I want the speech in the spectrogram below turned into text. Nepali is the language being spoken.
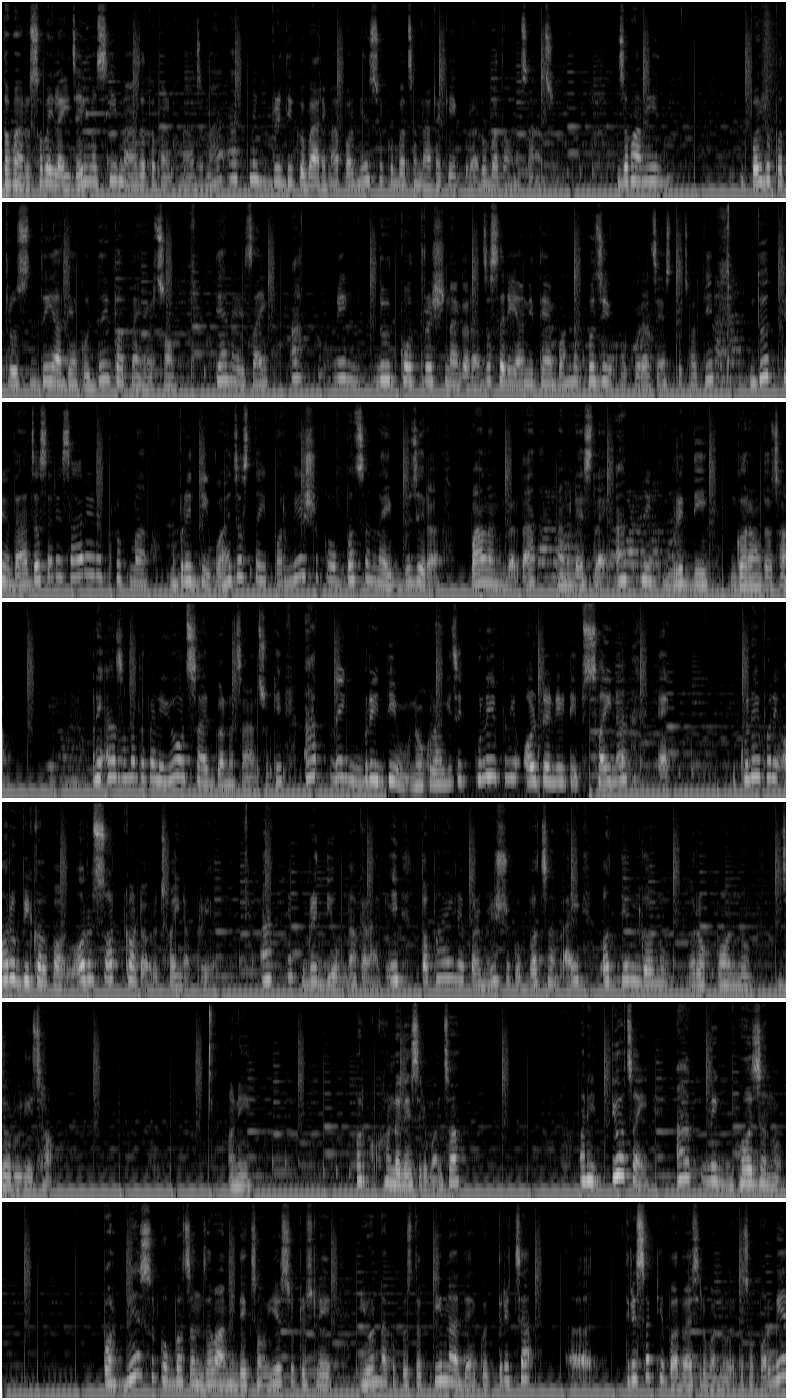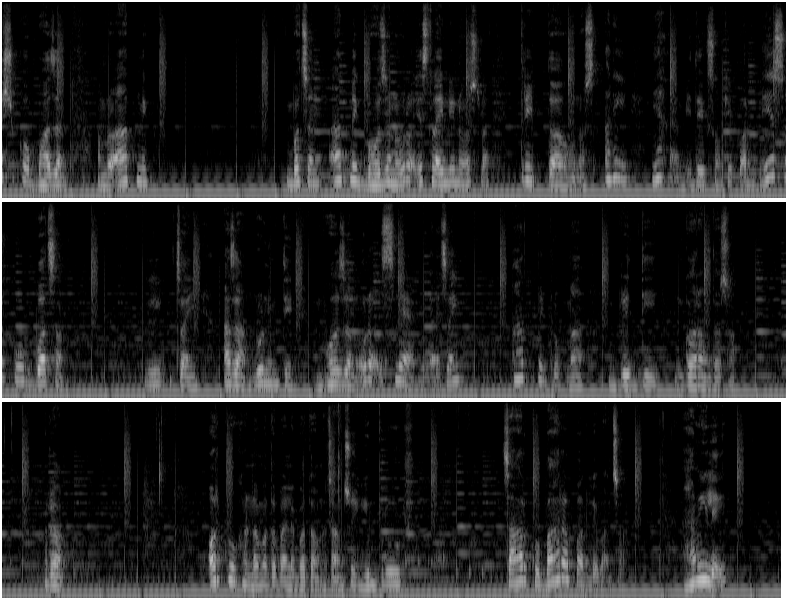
तपाईँहरू सबैलाई जय मसीमा आज तपाईँहरूको माझमा आत्मिक वृद्धिको बारेमा परमेश्वरको वचनबाट केही कुराहरू बताउन चाहन्छु। जब हामी पहिलो पत्रुस दुई अध्यायको दुई पदमा हेर्छौँ त्यहाँनिर चाहिँ आत्मिक दुधको तृष्णा गर। जसरी अनि त्यहाँ भन्न खोजिएको कुरा चाहिँ यस्तो छ कि दुध पिउँदा जसरी शारीरिक रूपमा वृद्धि भए जस्तै परमेश्वरको वचनलाई बुझेर पालन गर्दा हामीलाई यसलाई आत्मिक वृद्धि गराउँदछ। अनि आज म तपाईँले यो उत्साहित गर्न चाहन्छु कि आत्मिक वृद्धि हुनको लागि चाहिँ कुनै पनि अल्टरनेटिभ छैन कुनै पनि अरू विकल्पहरू अरू सर्टकटहरू छैन प्रिय। आत्मिक वृद्धि हुनका लागि तपाईँले परमेश्वरको वचनलाई अध्ययन गर्नु र पढ्नु जरुरी छ। अनि अर्को खण्डले यसरी भन्छ अनि त्यो चाहिँ आत्मिक भोजन हो। परमेश्वरको वचन जब हामी देख्छौँ यसु क्रिस्टले योनाको पुस्तक तिन अध्यायको त्रिचा त्रिसठी पदमा यसरी भन्नुभएको छ परमेश्वरको भजन हाम्रो आत्मिक वचन आत्मिक भोजन हो र यसलाई लिनुहोस् र तृप्त हुनुहोस्। अनि यहाँ हामी देख्छौँ कि परमेश्वरको वचन चाहिँ आज हाम्रो निम्ति भोजन हो र यसले हामीलाई चाहिँ आत्मिक रूपमा वृद्धि गराउँदछ। र अर्को खण्ड म तपाईँलाई बताउन चाहन्छु हिब्रू चारको बाह्र पदले भन्छ हामीले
